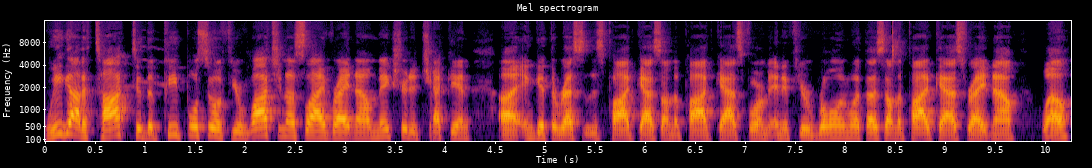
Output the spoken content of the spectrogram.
we got to talk to the people. So if you're watching us live right now, make sure to check in uh, and get the rest of this podcast on the podcast form. And if you're rolling with us on the podcast right now, well,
